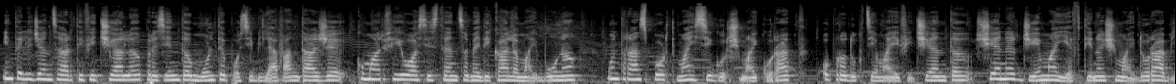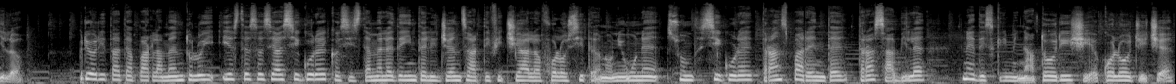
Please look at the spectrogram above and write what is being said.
Inteligența artificială prezintă multe posibile avantaje, cum ar fi o asistență medicală mai bună, un transport mai sigur și mai curat, o producție mai eficientă și energie mai ieftină și mai durabilă. Prioritatea Parlamentului este să se asigure că sistemele de inteligență artificială folosite în Uniune sunt sigure, transparente, trasabile, nediscriminatorii și ecologice.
